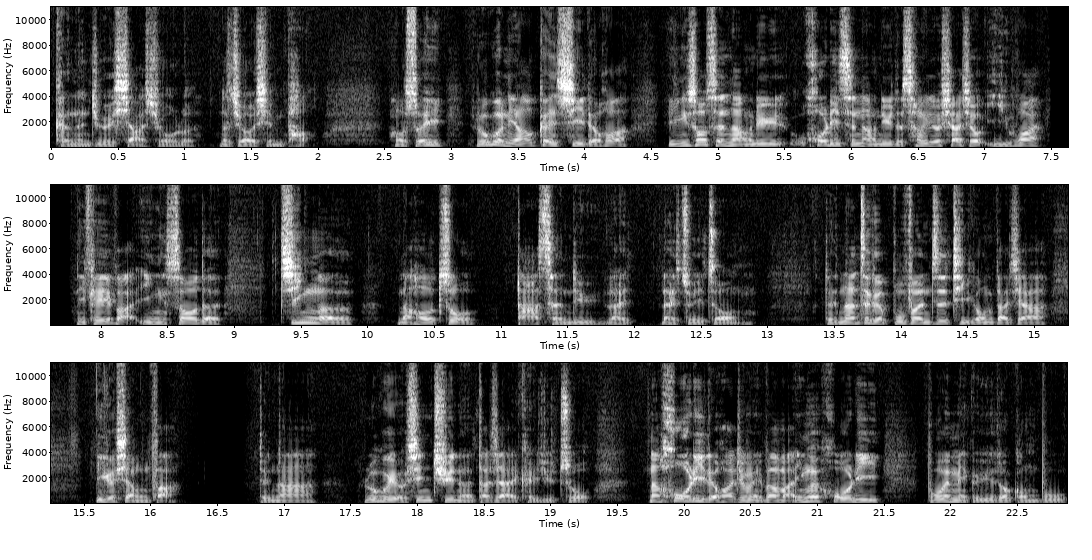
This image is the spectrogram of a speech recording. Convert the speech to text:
可能就会下修了，那就要先跑。好，所以如果你要更细的话，营收成长率、获利成长率的上修下修以外，你可以把营收的金额，然后做达成率来来追踪。对，那这个部分是提供大家一个想法。对，那如果有兴趣呢，大家也可以去做。那获利的话就没办法，因为获利不会每个月都公布，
